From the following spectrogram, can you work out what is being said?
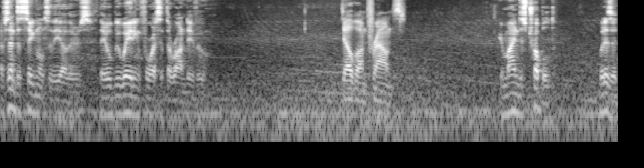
I've sent a signal to the others. They will be waiting for us at the rendezvous. Delvon frowns. Your mind is troubled. What is it?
